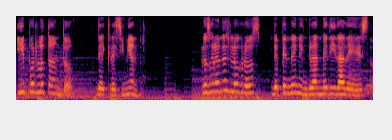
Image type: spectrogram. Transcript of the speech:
y por lo tanto de crecimiento. Los grandes logros dependen en gran medida de esto.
